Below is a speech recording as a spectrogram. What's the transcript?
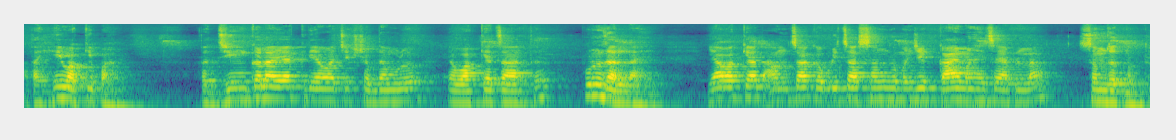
आता हे वाक्य पहा. तर जिंकला या क्रियावाचक शब्दामुळं या वाक्याचा अर्थ पूर्ण झालेला आहे. या वाक्यात आमचा कबड्डीचा संघ म्हणजे काय म्हणायचं आहे आपल्याला समजत नव्हतं.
